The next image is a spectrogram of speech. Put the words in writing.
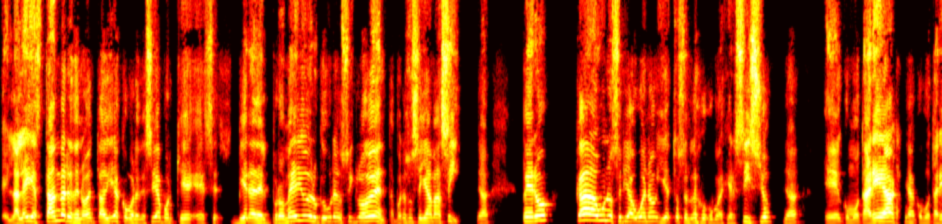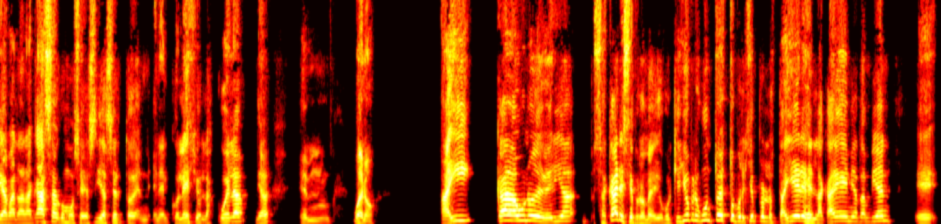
eh, la ley estándar es de 90 días, como les decía, porque viene del promedio de lo que dura un ciclo de venta, por eso se llama así. Pero cada uno sería bueno, y esto se lo dejo como ejercicio, ¿ya? Eh, como tarea, como tarea para la casa, como se decía, ¿cierto? En, el colegio, en la escuela, ¿ya? Em, bueno, ahí cada uno debería sacar ese promedio, porque yo pregunto esto, por ejemplo, en los talleres, en la academia también, eh,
